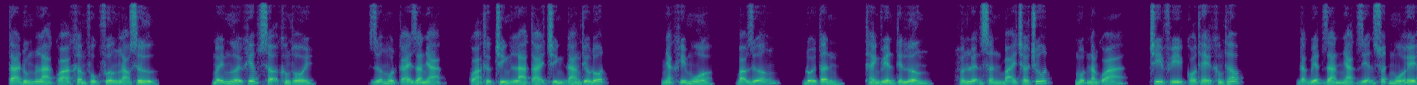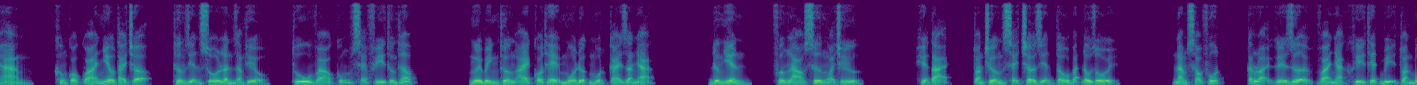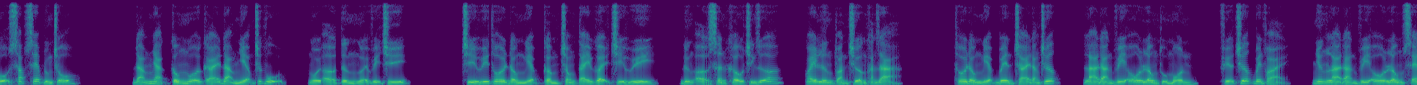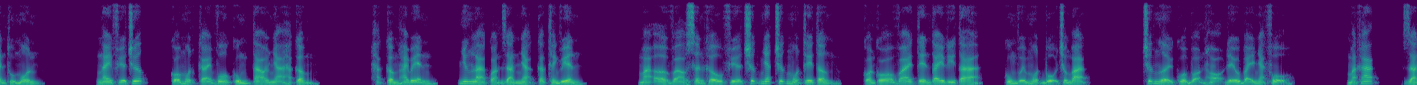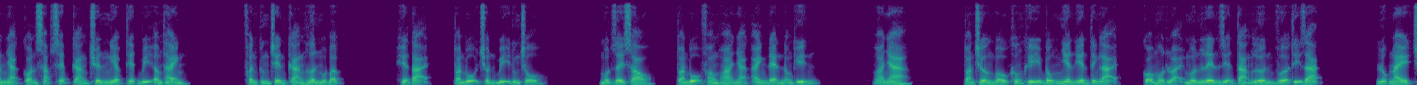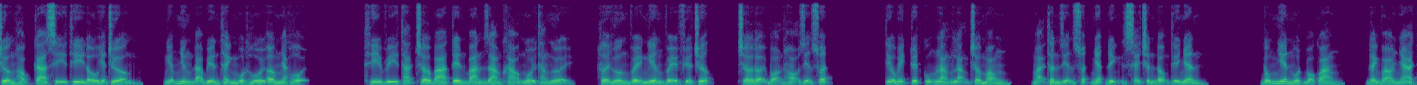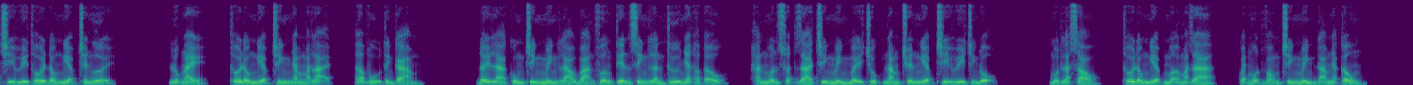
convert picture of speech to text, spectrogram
Ta đúng là quá khâm phục phương lão sư. Mấy người khiếp sợ không thôi. Giữa một cái giàn nhạc quả thực chính là tài chính đang tiêu đốt. Nhạc khí mua, bảo dưỡng, đổi tân, thành viên tiền lương, huấn luyện sân bãi chờ chút, một năm qua, chi phí có thể không thấp. Đặc biệt giàn nhạc diễn xuất mùa hế hàng, không có quá nhiều tài trợ, thương diễn số lần giảm thiểu, thu vào cũng sẽ phi thường thấp. Người bình thường ai có thể mua được một cái giàn nhạc? Đương nhiên, phương lão sư ngoại trừ. Hiện tại, toàn trường sẽ chờ diễn tấu bắt đầu rồi. Năm sáu phút, các loại ghế dựa và nhạc khí thiết bị toàn bộ sắp xếp đúng chỗ. Đám nhạc công mỗi cái đảm nhiệm chức vụ, ngồi ở từng người vị trí chỉ huy thôi đồng nghiệp cầm trong tay gậy chỉ huy, đứng ở sân khấu chính giữa, quay lưng toàn trường khán giả. Thôi đồng nghiệp bên trái đằng trước là đàn vi ô lông thủ môn, phía trước bên phải nhưng là đàn vi ô lông sen thủ môn. Ngay phía trước có một cái vô cùng tao nhã hạc cầm. Hạc cầm hai bên nhưng là quản giàn nhạc các thành viên. Mà ở vào sân khấu phía trước nhất trước một thê tầng, còn có vài tên tay guitar cùng với một bộ chống bạc trước người của bọn họ đều bày nhạc phổ. Mặt khác, giàn nhạc còn sắp xếp càng chuyên nghiệp thiết bị âm thanh. Phần cứng trên càng hơn một bậc. Hiện tại, toàn bộ chuẩn bị đúng chỗ một giây sau, toàn bộ phòng hòa nhạc ánh đèn đóng kín. Hoa nha. Toàn trường bầu không khí bỗng nhiên yên tĩnh lại, có một loại muốn lên diễn tảng lớn vừa thị giác. Lúc này trường học ca sĩ thi đấu hiện trường, nghiễm nhưng đã biến thành một hồi âm nhạc hội. Thi vĩ thác chờ ba tên ban giám khảo ngồi thẳng người, hơi hướng về nghiêng về phía trước, chờ đợi bọn họ diễn xuất. Tiêu bích tuyết cũng lẳng lặng chờ mong, mại thần diễn xuất nhất định sẽ chấn động thế nhân. Bỗng nhiên một bó quang, đánh vào nhà chỉ huy thôi đồng nghiệp trên người. Lúc này, thôi đồng nghiệp chính nhắm mắt lại, ấp ủ tình cảm. Đây là cùng chính mình lão bản phương tiên sinh lần thứ nhất hợp tấu hắn muốn xuất ra chính mình mấy chục năm chuyên nghiệp chỉ huy trình độ. Một lát sau, thôi đồng nghiệp mở mắt ra, quét một vòng chính mình đám nhạc công.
